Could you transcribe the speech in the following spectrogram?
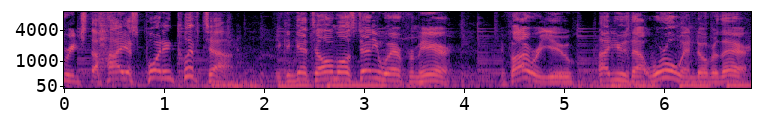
We've reached the highest point in Clifftown. You can get to almost anywhere from here. If I were you, I'd use that whirlwind over there.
